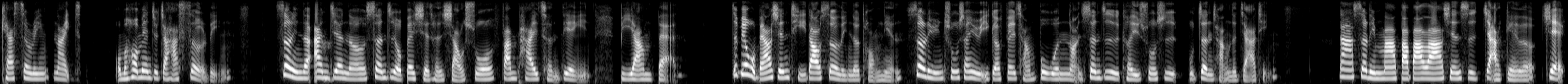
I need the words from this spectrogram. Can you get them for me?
Catherine Knight。我们后面就叫她瑟琳。瑟琳的案件呢，甚至有被写成小说，翻拍成电影《Beyond Bad》。这边我们要先提到瑟琳的童年。瑟琳出生于一个非常不温暖，甚至可以说是不正常的家庭。那瑟琳妈芭芭拉先是嫁给了 Jack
